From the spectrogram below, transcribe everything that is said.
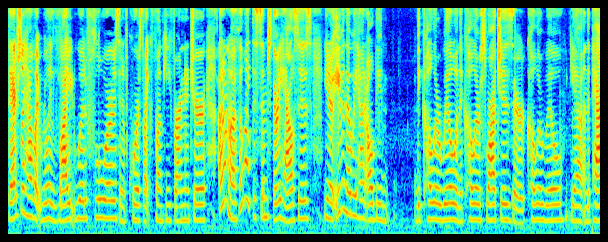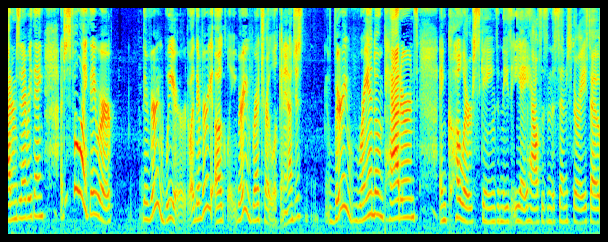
They actually have like really light wood floors and of course like funky furniture. I don't know. I feel like the sims 3 houses you know even though we had all the the color wheel and the color swatches or color wheel yeah and the patterns and everything i just feel like they were they're very weird. Like they're very ugly, very retro looking, and I just very random patterns and color schemes in these EA houses in The Sims 3. So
